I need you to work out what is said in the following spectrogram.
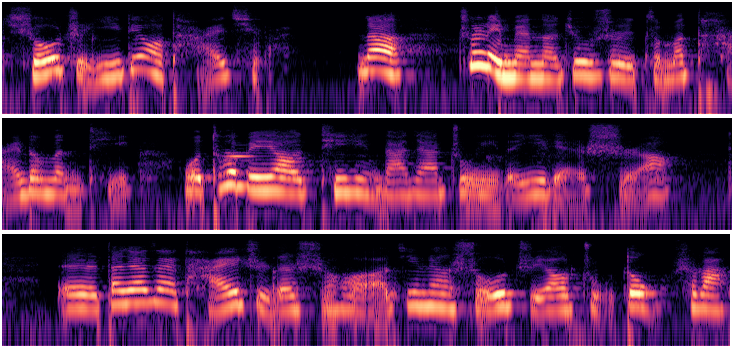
手指一定要抬起来，那这里面呢就是怎么抬的问题。我特别要提醒大家注意的一点是啊，呃，大家在抬指的时候啊，尽量手指要主动，是吧？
